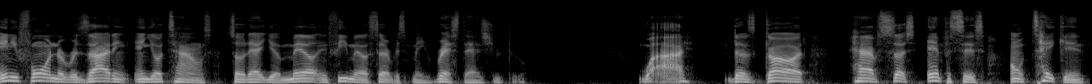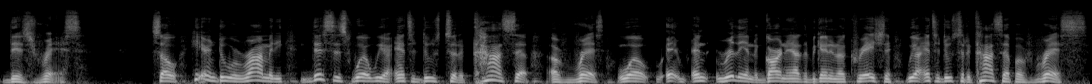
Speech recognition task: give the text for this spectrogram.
any foreigner residing in your towns, so that your male and female servants may rest as you do. Why does God have such emphasis on taking this rest? So here in Deuteronomy, this is where we are introduced to the concept of rest. Well, it, and really in the garden at the beginning of creation, we are introduced to the concept of rest,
